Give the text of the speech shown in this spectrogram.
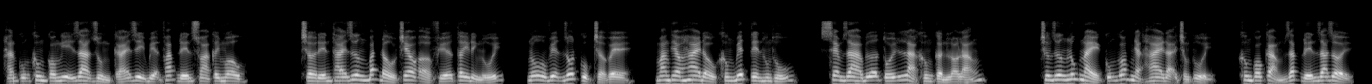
hắn cũng không có nghĩ ra dùng cái gì biện pháp đến xoa cây mâu. Chờ đến Thái Dương bắt đầu treo ở phía tây đỉnh núi, nô viện rốt cục trở về, mang theo hai đầu không biết tên hung thú, xem ra bữa tối là không cần lo lắng. Trương Dương lúc này cũng góp nhặt hai đại chồng tuổi, không có cảm giác đến ra rời,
